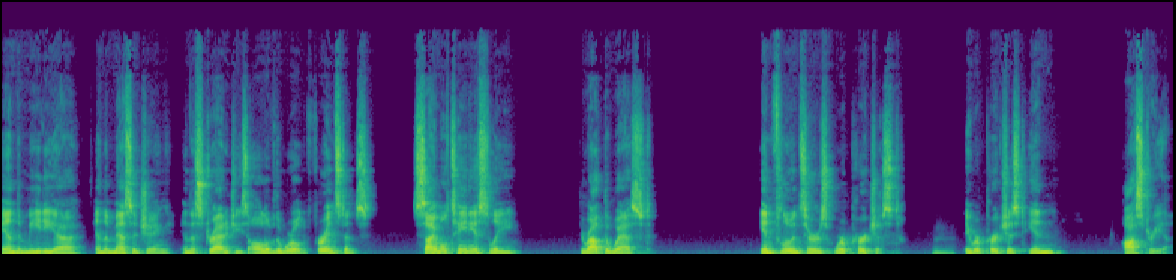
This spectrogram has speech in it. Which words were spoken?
and the media and the messaging and the strategies all over the world. For instance, simultaneously throughout the West, influencers were purchased. Mm. They were purchased in Austria.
